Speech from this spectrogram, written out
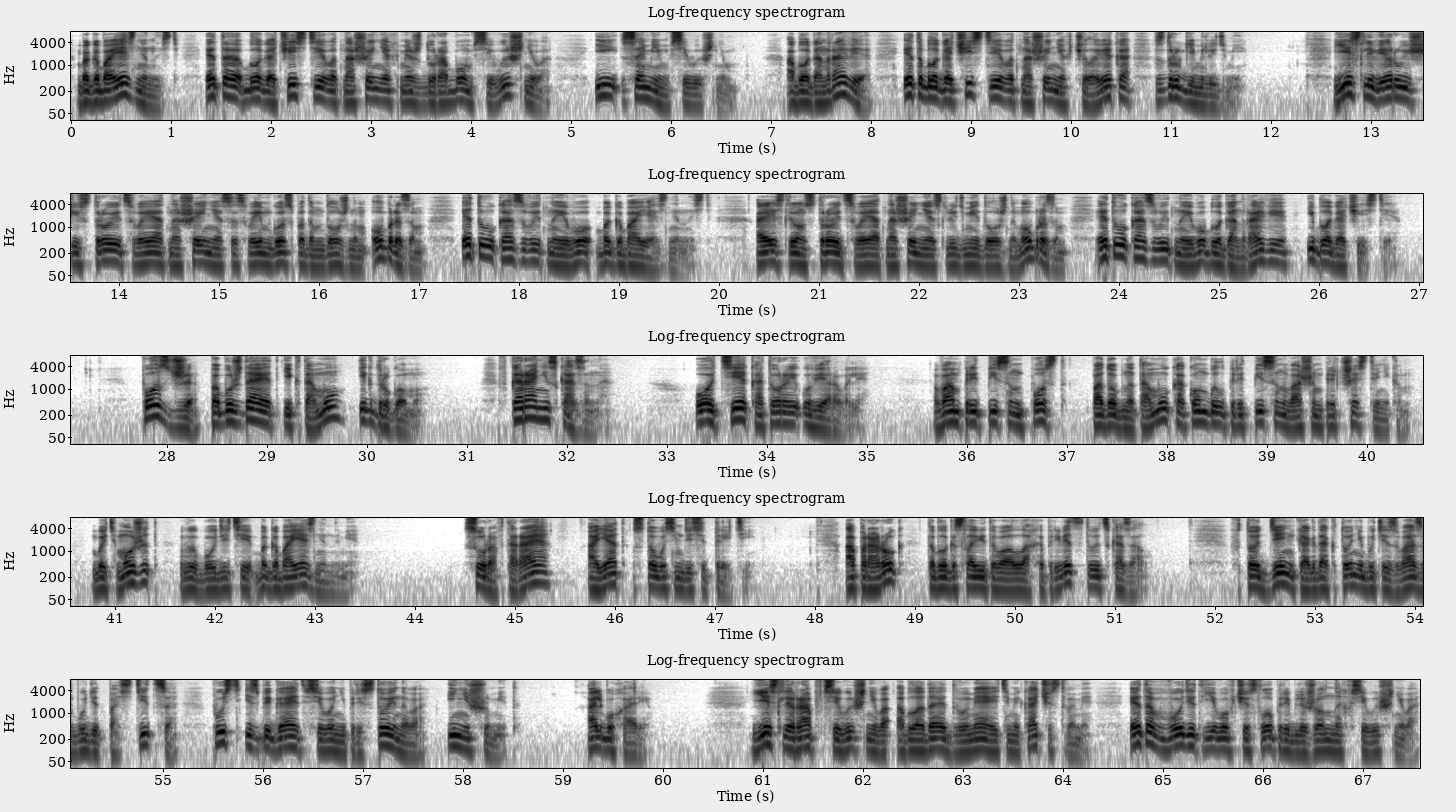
Богобоязненность – это благочестие в отношениях между рабом Всевышнего и самим Всевышним, а благонравие – это благочестие в отношениях человека с другими людьми. Если верующий строит свои отношения со своим Господом должным образом, это указывает на его богобоязненность. А если он строит свои отношения с людьми должным образом, это указывает на его благонравие и благочестие. Пост же побуждает и к тому, и к другому. В Коране сказано «О те, которые уверовали! Вам предписан пост, подобно тому, как он был предписан вашим предшественникам. Быть может, вы будете богобоязненными». Сура 2, аят 183. А пророк, да благословит его Аллаха приветствует, сказал «В тот день, когда кто-нибудь из вас будет поститься – пусть избегает всего непристойного и не шумит. Аль-Бухари. Если раб Всевышнего обладает двумя этими качествами, это вводит его в число приближенных Всевышнего,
